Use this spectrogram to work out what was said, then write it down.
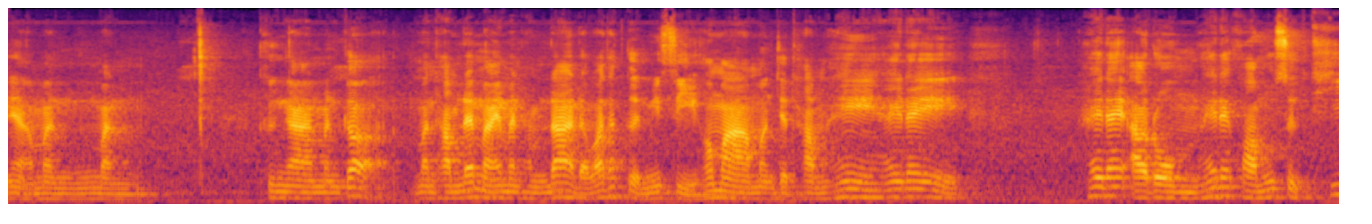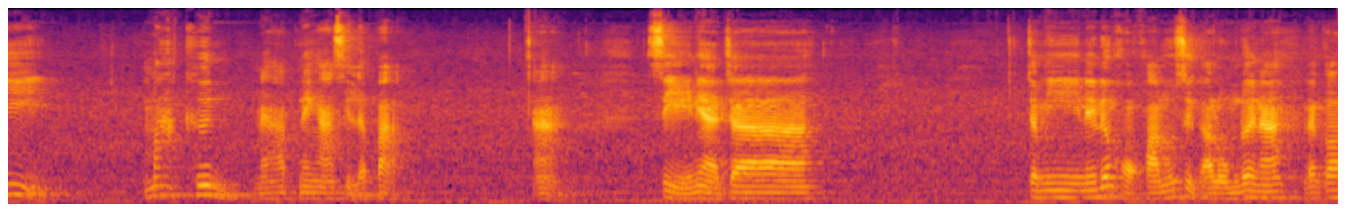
เนี่ยมันมัน คืองานมันก็มันทำได้ไหมมันทำได้ แต่ว่าถ้าเกิดมีสีเข้ามา มันจะทำให้ให้ได้ให้ได้อารมณ์ ให้ได้ความรู้สึกที่มากขึ้นนะครับในงานศิลปะอะสีเนี่ยจะ จะมีในเรื่องของความรู้สึกอารมณ์ด้วยนะ แล้วก็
